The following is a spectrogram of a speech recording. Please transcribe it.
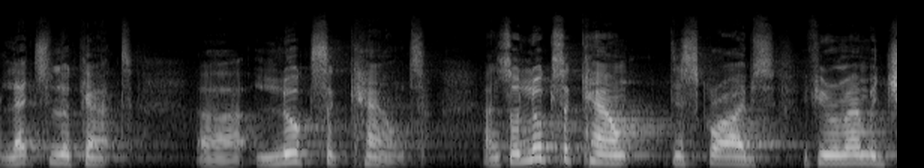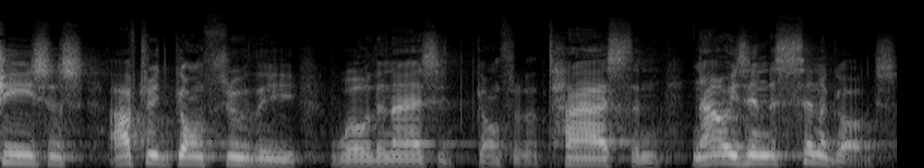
let's look at uh, Luke's account. And so Luke's account describes, if you remember Jesus, after he'd gone through the wilderness, he'd gone through the test, and now he's in the synagogues.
